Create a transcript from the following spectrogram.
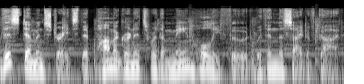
This demonstrates that pomegranates were the main holy food within the sight of God.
